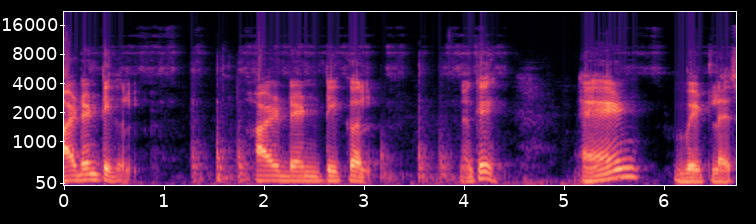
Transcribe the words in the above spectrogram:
identical. Identical. Okay? And weightless.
